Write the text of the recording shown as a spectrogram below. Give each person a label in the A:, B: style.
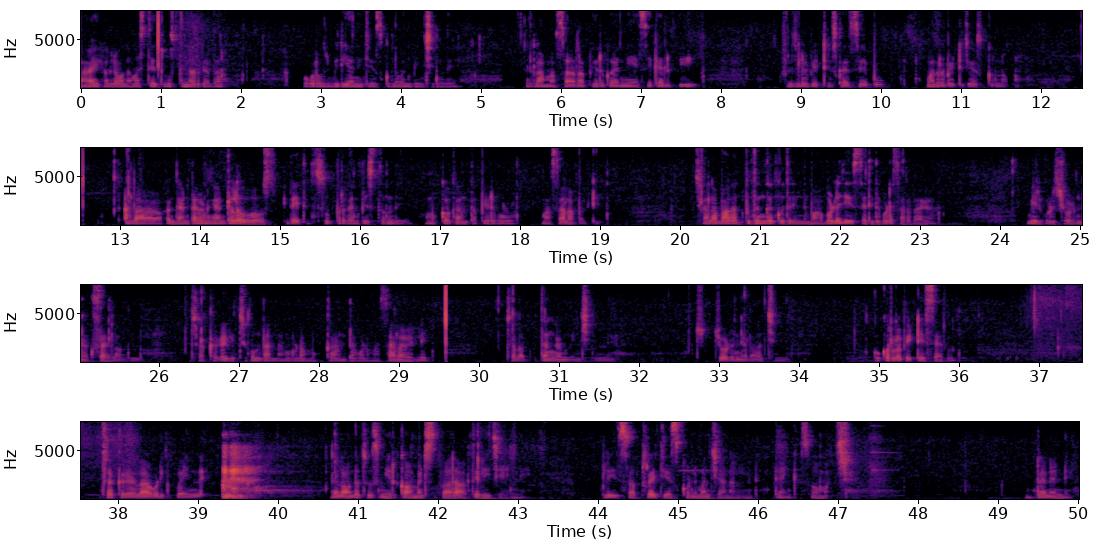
A: Hi hello నమస్తే. చూస్తున్నారు కదా? ఒకరోజు బిర్యానీ చేసుకుందాం అనిపించింది. ఇలా మసాలా పెరుగు అన్నీ వేసి కలిపి ఫ్రిడ్జ్లో పెట్టేసి కాసేపు మొదలుపెట్టి చేసుకున్నాం. అలా ఒక గంట రెండు గంటలు ఇదైతే సూపర్గా అనిపిస్తుంది ముక్కకు పెరుగు మసాలా పట్టి. చాలా బాగా అద్భుతంగా కుదిరింది. బాబోళ్ళే చేస్తారు. ఇది కూడా సరదాగా. మీరు కూడా చూడండి ఒకసారి ఎలా ఉందో. చక్కగా ఇచ్చుకుంటే అన్నం కూడా ముక్క అంతా కూడా మసాలా వెళ్ళి. చాలా అద్భుతంగా అనిపించింది. చూడండి ఎలా వచ్చింది. కుక్కర్లో పెట్టేశారు. చక్కగా ఎలా ఉడికిపోయింది. ఎలా ఉందో చూసి మీరు కామెంట్స్ ద్వారా తెలియజేయండి. ప్లీజ్ సబ్స్క్రైబ్ చేసుకోండి మన ఛానల్ని. Thank you so much. ఉంటానండి.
